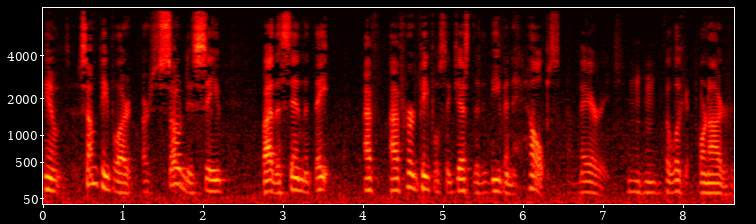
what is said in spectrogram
you know, some people are, are so deceived by the sin that they, I've, I've heard people suggest that it even helps a marriage Mm-hmm. to look at pornography.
